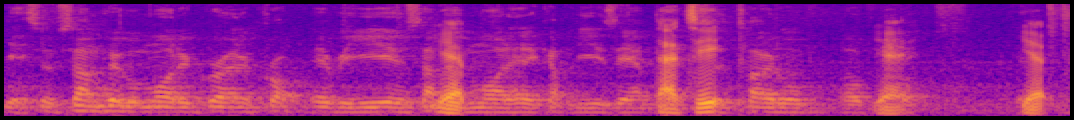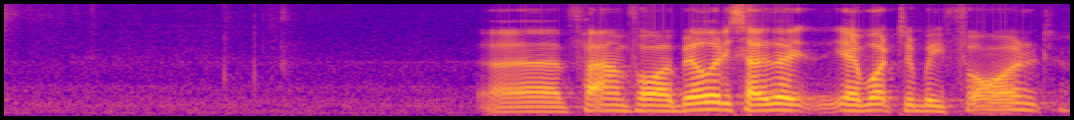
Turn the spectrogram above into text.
yeah, so some people might have grown a crop every year, some yep. people might have had a couple of years out. That's, That's it. total of yeah. crops. Yep. Uh, farm viability, so the, yeah, what did we find?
